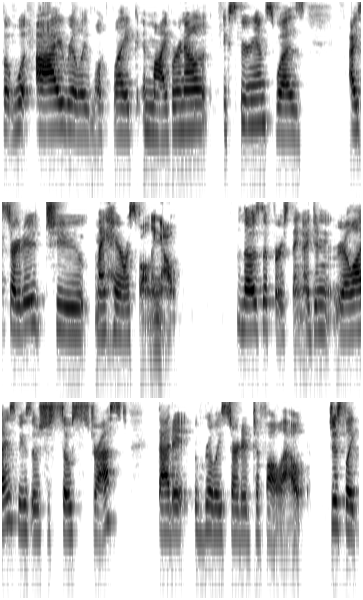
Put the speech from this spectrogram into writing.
But what I really looked like in my burnout experience was I started to, my hair was falling out. And that was the first thing I didn't realize because I was just so stressed that it really started to fall out. Just like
